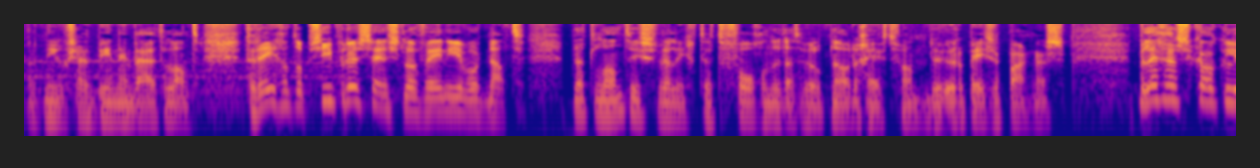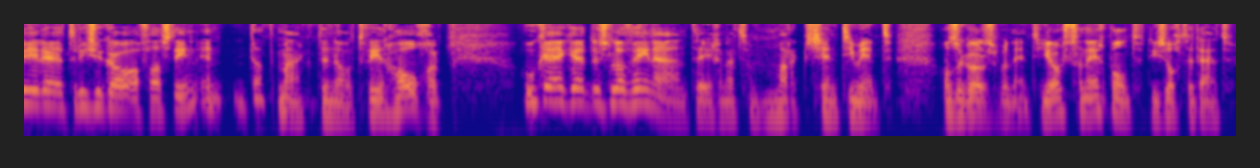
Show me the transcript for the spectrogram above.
het nieuws uit binnen- en buitenland. Het regent op Cyprus en Slovenië wordt nat. Dat land is wellicht het volgende dat hulp nodig heeft van de Europese partners. Beleggers calculeren het risico alvast in en dat maakt de nood weer hoger. Hoe kijken de Slovenen aan tegen het marktsentiment? Onze correspondent Joost van Egmond die zocht het uit.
